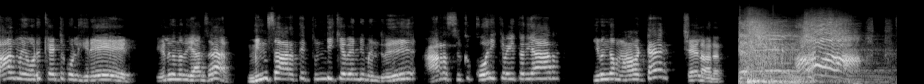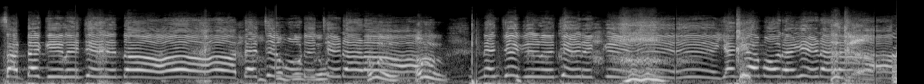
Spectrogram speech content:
தாழ்மையோடு கேட்டுக்கொள்கிறேன். எழுதுனது யார் சார்? மின்சாரத்தை துண்டிக்க வேண்டும் என்று அரசுக்கு கோரிக்கை வைத்தது யார்? இவங்க மாவட்ட செயலாளர். சட்ட கிழிஞ்சிருந்தோ தச்சு முடிச்சிடலாம் நெஞ்சு கிழிஞ்சிருக்கு எங்க முறையிடலாம்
